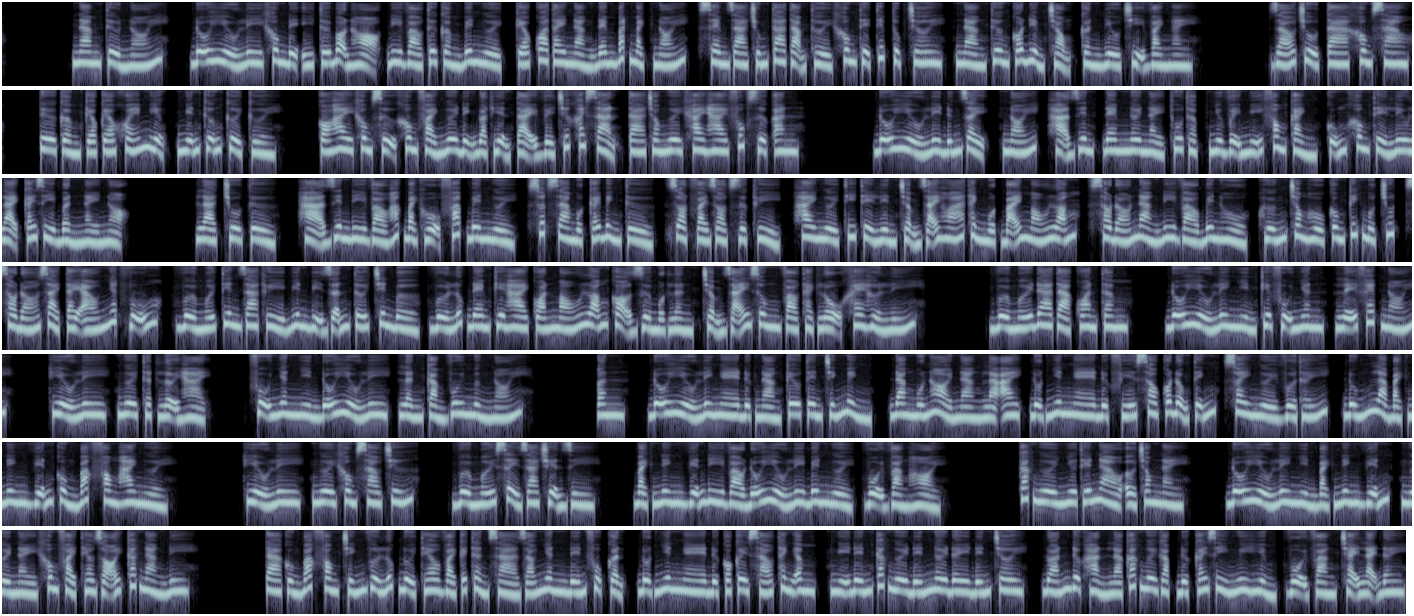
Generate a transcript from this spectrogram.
Nam tử nói, Đỗ Hiểu Ly không để ý tới bọn họ, đi vào tư cầm bên người, kéo qua tay nàng đem bắt mạch nói, xem ra chúng ta tạm thời không thể tiếp tục chơi, nàng thương có điểm trọng, cần điều trị vài ngày. Giáo chủ ta không sao, Tư cầm kéo kéo khóe miệng, miễn cưỡng cười cười. Có hay không sự không phải ngươi định đoạt hiện tại về trước khách sạn ta cho ngươi khai hai phúc dược ăn. Đỗ Hiểu Ly đứng dậy, nói, Hạ Diên, đem nơi này thu thập như vậy Mỹ phong cảnh, cũng không thể lưu lại cái gì bẩn này nọ. Là chủ tử, Hạ Diên đi vào hắc bạch hộ pháp bên người, xuất ra một cái bình tử, giọt vài giọt dược thủy, hai người thi thể liền chậm rãi hóa thành một bãi máu loãng, sau đó nàng đi vào bên hồ, hướng trong hồ công kích một chút, sau đó giải tay áo nhất vũ, vừa mới tiên ra thủy biên bị dẫn tới trên bờ, vừa lúc đem kia hai quán máu loãng cọ rửa một lần, chậm rãi dung vào thạch lộ khe hở lý. Vừa mới đa tả quan tâm, Đỗ Hiểu Ly nhìn kia phụ nhân, lễ phép nói. Hiểu Ly, ngươi thật lợi hại. Phụ nhân nhìn Đỗ Hiểu Ly, lần cảm vui mừng nói. Ân, Đỗ Hiểu Ly nghe được nàng kêu tên chính mình, đang muốn hỏi nàng là ai, đột nhiên nghe được phía sau có động tĩnh, xoay người vừa thấy, đúng là Bạch Ninh Viễn cùng Bác Phong hai người. Hiểu Ly, ngươi không sao chứ? Vừa mới xảy ra chuyện gì? Bạch Ninh Viễn đi vào Đỗ Hiểu Ly bên người, vội vàng hỏi. Các ngươi như thế nào ở trong này? Đỗ Hiểu Ly nhìn Bạch Ninh Viễn, người này không phải theo dõi các nàng đi. Ta cùng bác Phong chính vừa lúc đuổi theo vài cái thần xà giáo nhân đến phụ cận, đột nhiên nghe được có cây sáo thanh âm, nghĩ đến các ngươi đến nơi đây đến chơi, đoán được hẳn là các ngươi gặp được cái gì nguy hiểm, vội vàng chạy lại đây.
